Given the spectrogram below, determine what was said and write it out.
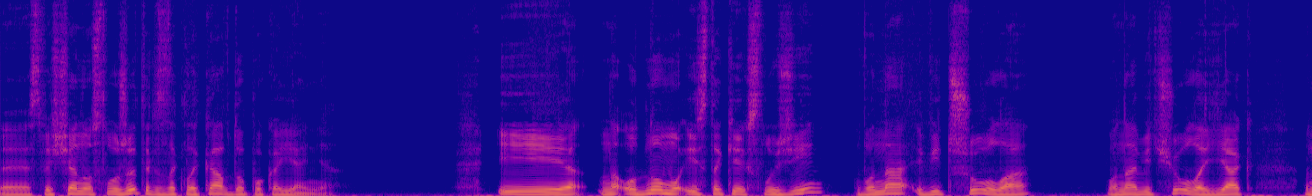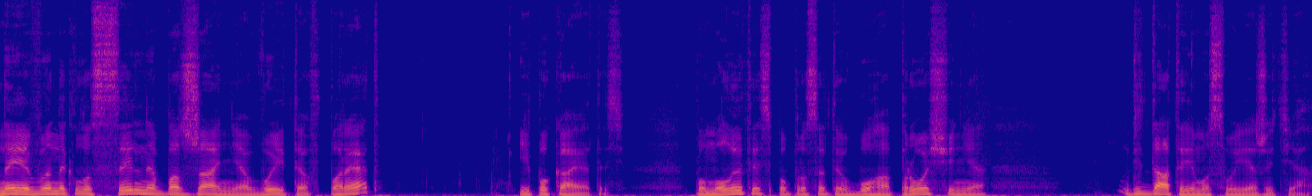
е, священнослужитель закликав до покаяння. І на одному із таких служінь вона відчула, вона відчула, як в неї виникло сильне бажання вийти вперед і покаятись, помолитись, попросити в Бога прощення, віддати йому своє життя.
